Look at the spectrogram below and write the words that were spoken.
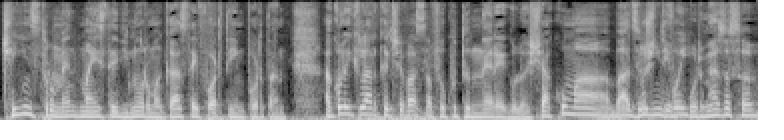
ce instrument mai este din urmă? Că asta e foarte important. Acolo e clar că ceva s-a făcut în neregulă. Și acum ați Nu venit știm, voi... urmează să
